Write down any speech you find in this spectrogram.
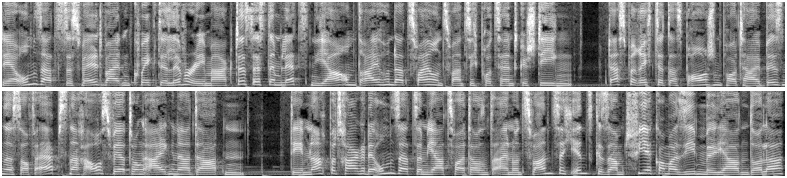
Der Umsatz des weltweiten Quick Delivery Marktes ist im letzten Jahr um 322 Prozent gestiegen. Das berichtet das Branchenportal Business of Apps nach Auswertung eigener Daten. Demnach betrage der Umsatz im Jahr 2021 insgesamt 4,7 Milliarden Dollar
